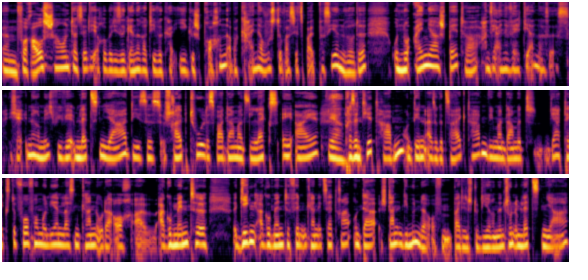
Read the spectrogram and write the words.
ähm, vorausschauend tatsächlich auch über diese generative KI gesprochen, aber keiner wusste, was jetzt bald passieren würde. Und nur ein Jahr später haben wir eine Welt, die anders ist. Ich erinnere mich, wie wir im letzten Jahr dieses Schreibtool, das war damals Lex AI, ja. präsentiert haben und denen also gezeigt haben, wie man damit ja, Texte vorformulieren lassen kann oder auch äh, Argumente, Gegenargumente finden kann etc. Und da standen die Münder offen bei den Studierenden schon im letzten Jahr.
